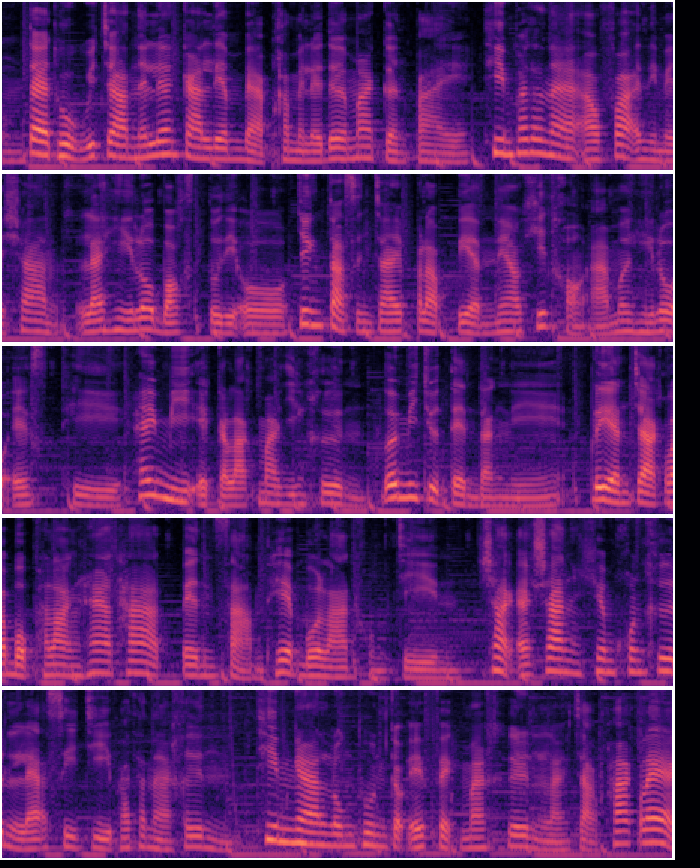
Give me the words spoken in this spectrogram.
ม แต่ถูกวิจารณ์ในเรื่องการเรียนแบบ Kamen Rider มากเกินไป ทีมพัฒนา Alpha Animation และ Hero Box Studio จึงตัดดสินใจปรับเปลี่ยนแนวคิดของ Armor Hero XT ให้มีเอกลักษณ์มากยิ่งขึ้น โดยมีจุดเด่นดังนี้ เปลี่ยนจากระบบพลัง 5 ธาตุเป็น 3 เทพโบราณของจีน ฉากแอคชั่นเข้มข้นขึ้นและ CG พัฒนาขึ้น ทีมงานลงทุนกับเอฟเฟกต์มากขึ้น หลังจากภาคแรก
